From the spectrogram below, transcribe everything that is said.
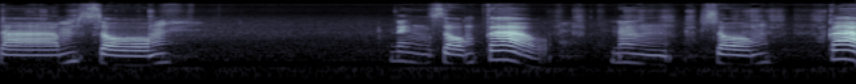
สามสองหนึ่งสองเก้าหนึ่งสองเก้า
